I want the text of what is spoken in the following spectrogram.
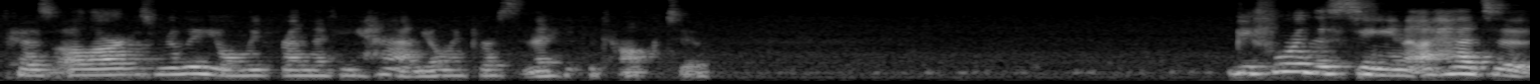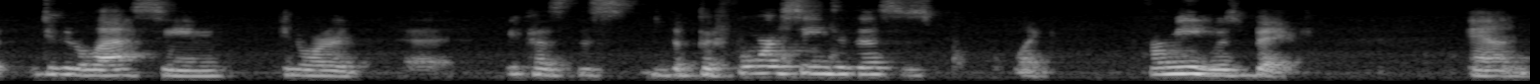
Because Alaric is really the only friend that he had, the only person that he could talk to. Before this scene, I had to do the last scene in order, uh, because this the before scene to this is like, for me, was big. And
